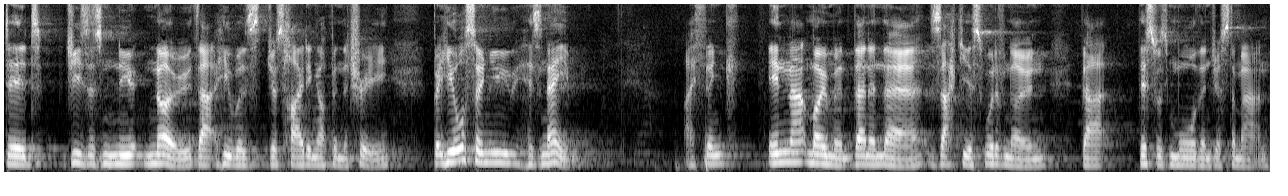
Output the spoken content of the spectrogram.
did Jesus knew, know that he was just hiding up in the tree, but he also knew his name. I think in that moment, then and there, Zacchaeus would have known that this was more than just a man.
